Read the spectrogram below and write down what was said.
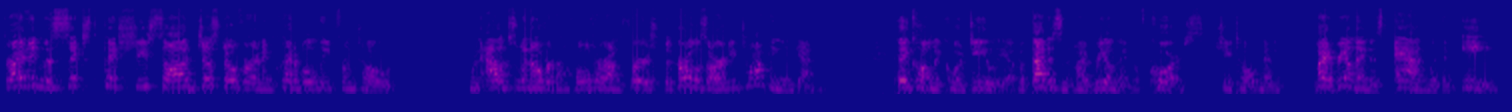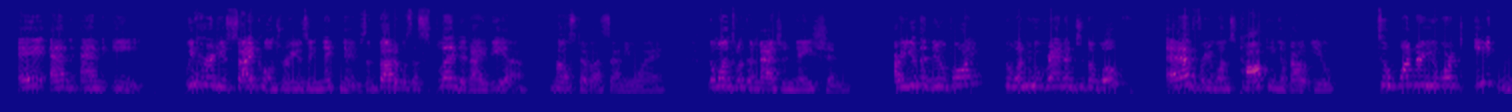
driving the sixth pitch she saw just over an incredible leap from Toad. When Alex went over to hold her on first, the girl was already talking again. They call me Cordelia, but that isn't my real name, of course, she told him. My real name is Anne with an E. A-N-N-E. We heard you Cyclones were using nicknames and thought it was a splendid idea. Most of us, anyway. The ones with imagination. Are you the new boy? The one who ran into the wolf? Everyone's talking about you. It's a wonder you weren't eaten.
